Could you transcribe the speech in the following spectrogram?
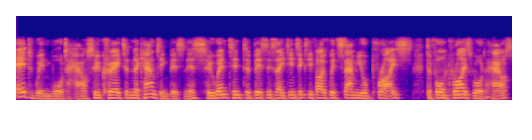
Edwin Waterhouse, who created an accounting business, who went into business in 1865 with Samuel Price to form Price Waterhouse,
